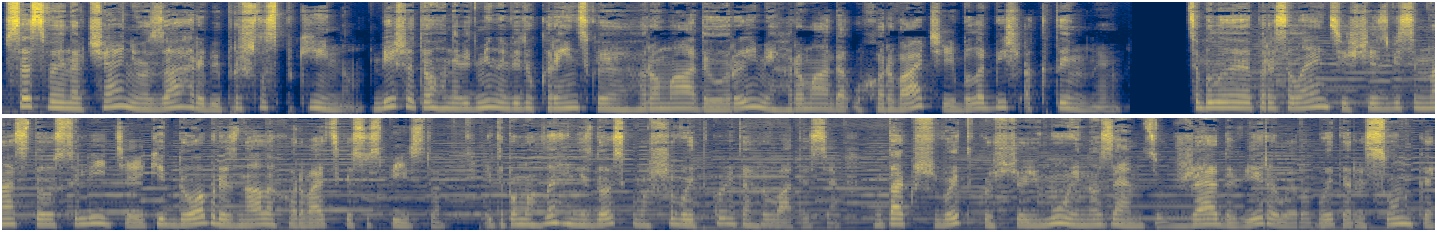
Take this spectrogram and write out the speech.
Все своє навчання у Загребі пройшло спокійно. Більше того, на відміну від української громади у Римі, громада у Хорватії була більш активною. Це були переселенці ще з 18 століття, які добре знали хорватське суспільство і допомогли Гніздовському швидко інтегруватися. Ну так швидко, що йому іноземцю вже довірили робити рисунки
